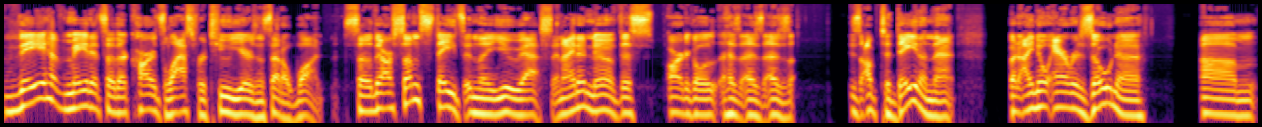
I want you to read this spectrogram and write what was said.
they have made it so their cards last for two years instead of one. So there are some states in the U.S. and I don't know if this article has as as is up to date on that, but I know Arizona um,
